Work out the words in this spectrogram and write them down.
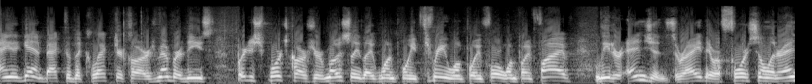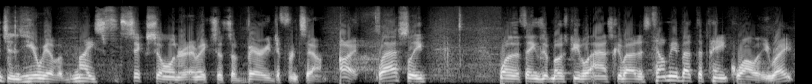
and again, back to the collector cars, remember these British sports cars are mostly like 1.3, 1.4, 1.5 liter engines, right? They were four cylinder engines. Here we have a nice six cylinder and it makes just a very different sound. All right, lastly, one of the things that most people ask about is tell me about the paint quality, right?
